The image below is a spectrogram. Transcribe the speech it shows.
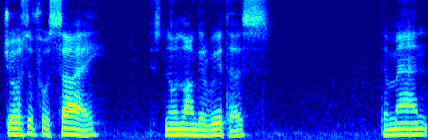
Joseph Ossai is no longer with us. The man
